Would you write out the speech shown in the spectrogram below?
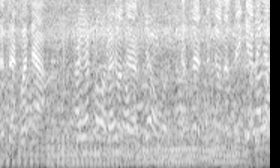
એક સાઈડ પચાસ. એક સાઈડ પિચોતેર. થઈ ગયા બીજા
